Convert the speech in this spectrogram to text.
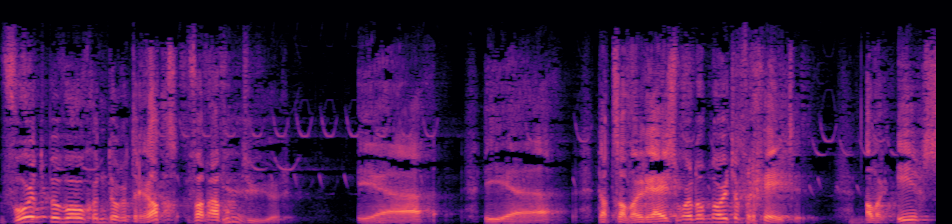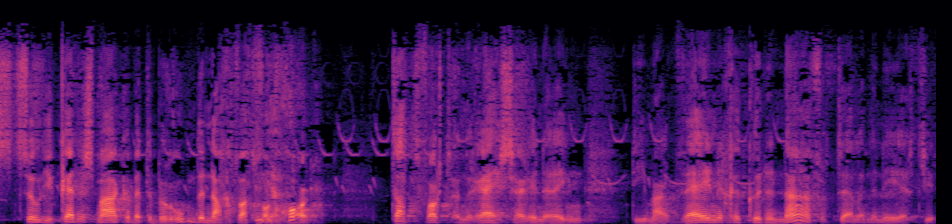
voortbewogen door het rad van avontuur. Ja, ja, dat zal een reis worden om nooit te vergeten. Allereerst zul je kennis maken met de beroemde nachtwacht van Gor. Dat wordt een reisherinnering die maar weinigen kunnen navertellen, meneertje.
